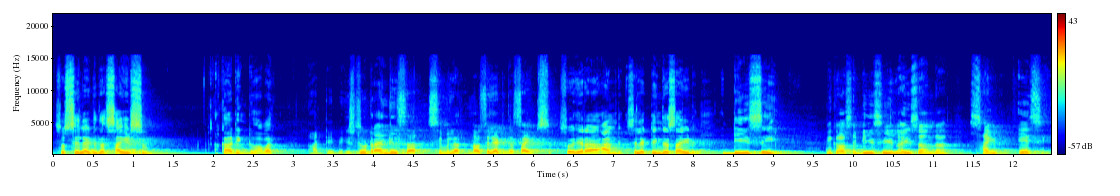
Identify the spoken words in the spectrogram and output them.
So select the sides according to our RTP. These two triangles are similar. Now select the sides. So here I am selecting the side DC because DC lies on the side AC.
